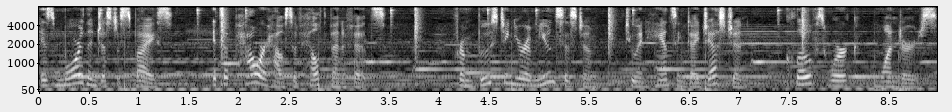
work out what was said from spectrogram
is more than just a spice, it's a powerhouse of health benefits. From boosting your immune system to enhancing digestion, cloves work wonders.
